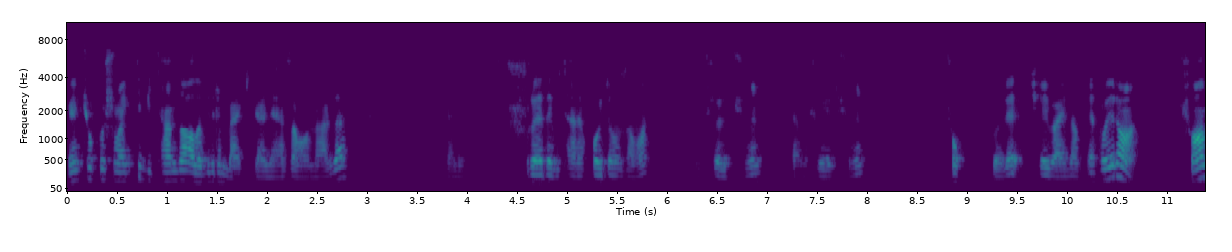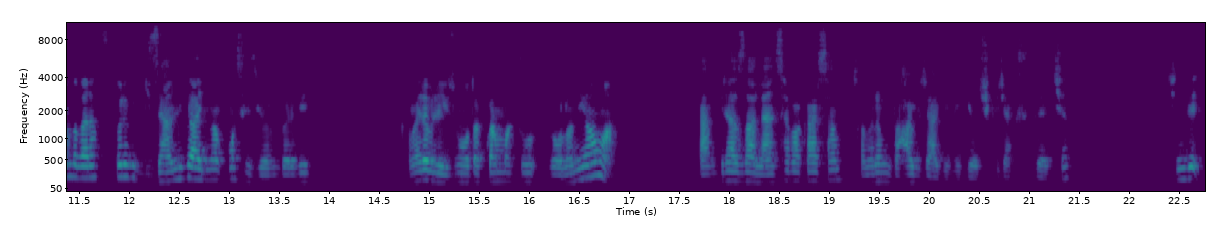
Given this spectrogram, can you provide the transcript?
Benim çok hoşuma gitti. Bir tane daha alabilirim belki ilerleyen zamanlarda. Yani şuraya da bir tane koyduğum zaman bunu şöyle düşünün. Bir tane şuraya düşünün. Çok böyle şey bir aydınlatma yapabilir ama şu anda ben hafif böyle bir gizemli bir aydınlatma seziyorum. Böyle bir kamera bile yüzüme odaklanmakta zorlanıyor ama ben biraz daha lense bakarsam sanırım daha güzel bir video çıkacak sizler için. Şimdi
